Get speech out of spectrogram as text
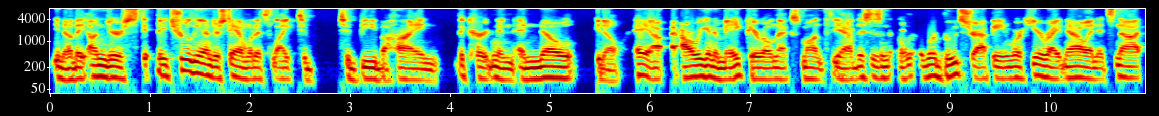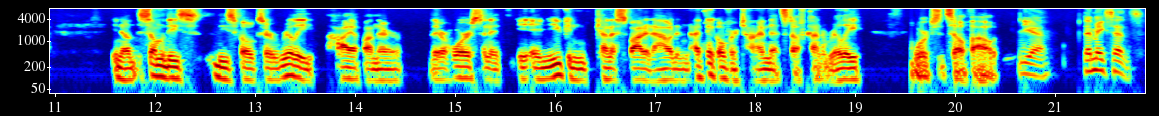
you know they understand they truly understand what it's like to to be behind the curtain and, and know you know hey are, are we going to make payroll next month? You Yeah. know this isn't we're bootstrapping we're here right now and it's not you know some of these these folks are really high up on their their horse and it and you can kind of spot it out and i think over time that stuff kind of really works itself out. Yeah, that makes sense.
